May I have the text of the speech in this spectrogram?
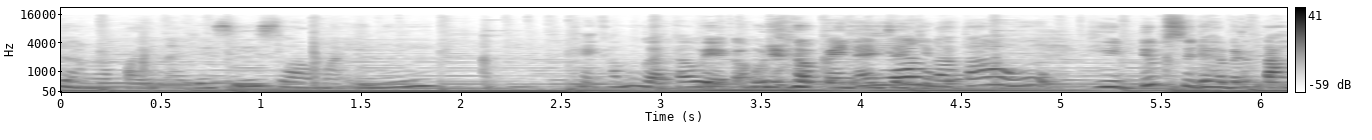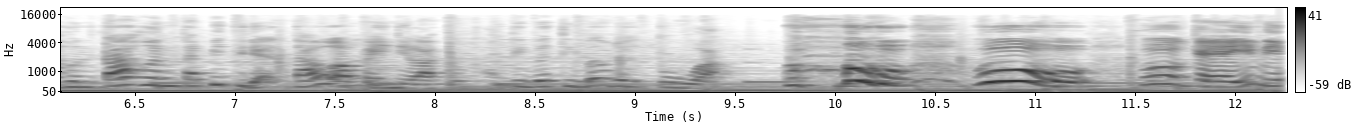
tuh udah ngapain aja sih selama ini? kayak kamu nggak tahu ya kamu udah ngapain aja Iya gitu nggak tahu. hidup sudah bertahun-tahun tapi tidak tahu apa yang dilakukan Tiba-tiba udah tua. huh huh huh kayak ini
